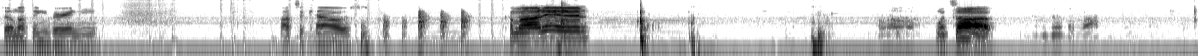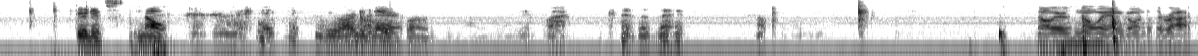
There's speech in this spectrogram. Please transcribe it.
Still nothing very neat. Lots of cows. Come on in! What's up? Dude, it's no. You're already there. No, there's no way I'm going to the rock.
